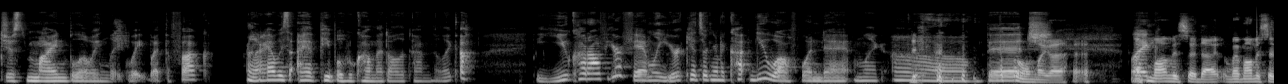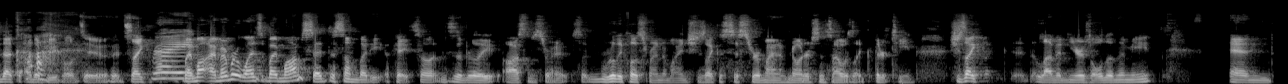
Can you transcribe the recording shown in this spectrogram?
just mind blowing, like, wait, what the fuck? And I always, I have people who comment all the time. They're like, ah, you cut off your family, your kids are going to cut you off one day. I'm like, oh, bitch. oh my God. Like, my mom has said that. My mom has said that to other people too. It's like right? my mom. I remember once my mom said to somebody, "Okay, so this is a really awesome story. It's a really close friend of mine. She's like a sister of mine. I've known her since I was like 13. She's like 11 years older than me, and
